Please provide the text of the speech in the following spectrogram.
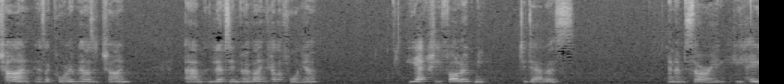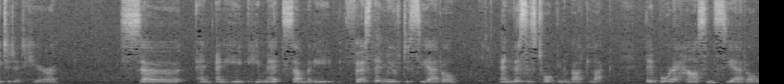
Chan, as I call him, how's it, Chan? Um, lives in Irvine, California. He actually followed me to Dallas, and I'm sorry, he hated it here. So, and, and he, he met somebody. First, they moved to Seattle, and this is talking about luck. They bought a house in Seattle.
